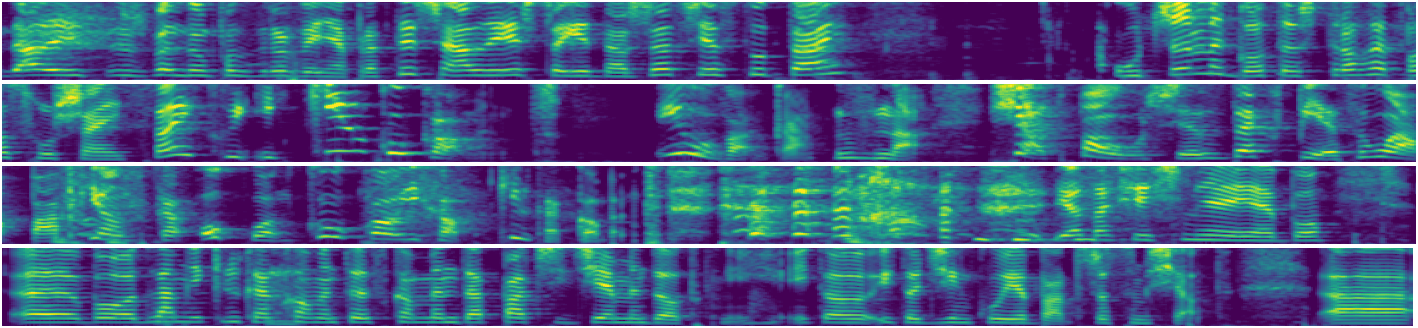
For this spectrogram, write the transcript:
Dalej już będą pozdrowienia praktycznie, ale jeszcze jedna rzecz jest tutaj. Uczymy go też trochę posłuszeństwa i, i kilku komend. I uwaga, zna. Siad, połóż się, zdech pies, łapa, piątka, ukłon, kółko i hop. Kilka komend. ja tak się śmieję, bo, e, bo dla mnie kilka komend to jest komenda patrz, idziemy, dotknij. I to, i to dziękuję bardzo, czasem siad. A,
